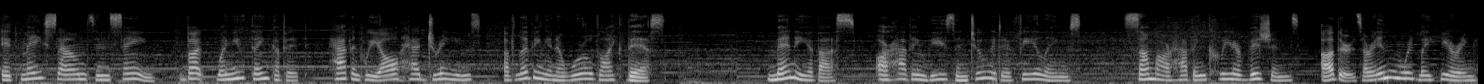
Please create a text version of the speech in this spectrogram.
It may sound insane, but when you think of it, haven't we all had dreams of living in a world like this? Many of us are having these intuitive feelings. Some are having clear visions, others are inwardly hearing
